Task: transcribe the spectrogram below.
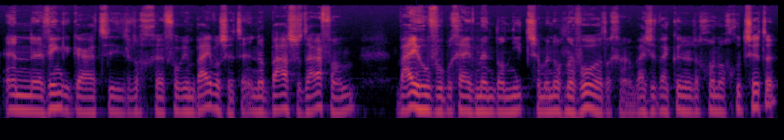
en uh, die er nog uh, voorin bij wil zitten. En op basis daarvan, wij hoeven op een gegeven moment dan niet zeg maar, nog naar voren te gaan. Wij, wij kunnen er gewoon nog goed zitten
